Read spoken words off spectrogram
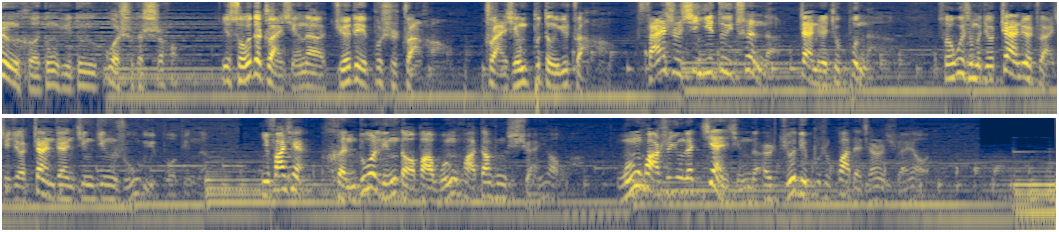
任何东西都有过时的时候。你所谓的转型呢，绝对不是转行，转型不等于转行。凡是信息对称的战略就不难了。所以为什么叫战略转型，叫战战兢兢、如履薄冰呢？你发现很多领导把文化当成炫耀啊，文化是用来践行的，而绝对不是挂在墙上炫耀的。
